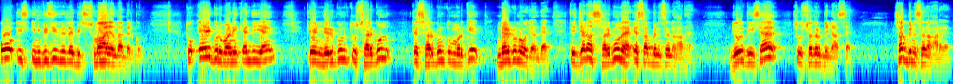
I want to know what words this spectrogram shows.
ਉਹ ਇਸ ਇਨਵਿਜ਼ੀਬਲ ਦੇ ਵਿੱਚ ਸਮਾ ਜਾਂਦਾ ਬਿਲਕੁਲ। ਤੋ ਇਹ ਗੁਰਬਾਣੀ ਕਹਿੰਦੀ ਹੈ ਕਿ ਨਿਰਗੁਣ ਤੋਂ ਸਰਗੁਣ ਤੇ ਸਰਗੁਣ ਤੋਂ ਮੁੜ ਕੇ ਨਿਰਗੁਣ ਹੋ ਜਾਂਦਾ ਹੈ। ਤੇ ਜਿਹੜਾ ਸਰਗੁਣ ਹੈ, ਇਹ ਸਭ ਬਿਨਸਨਹਾਰ ਹੈ। ਜੋ ਦਿਸ ਹੈ, ਸੋ ਸਗਰ ਬਿਨਾਸ ਹੈ। ਸਭ ਬਿਨਸਨਹਾਰ ਹੈ।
